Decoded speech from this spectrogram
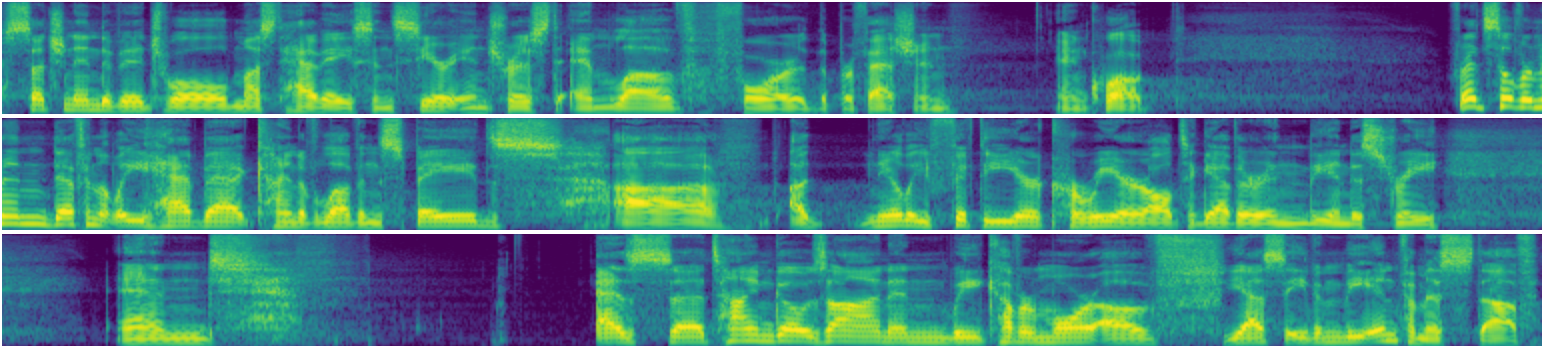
such an individual must have a sincere interest and love for the profession. End quote. Fred Silverman definitely had that kind of love in spades. Uh, a nearly 50 year career altogether in the industry. And as uh, time goes on and we cover more of, yes, even the infamous stuff,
